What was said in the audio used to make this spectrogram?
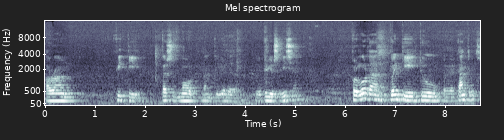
around 50 percent more than the, other, the previous edition, from more than 22 uh, countries.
